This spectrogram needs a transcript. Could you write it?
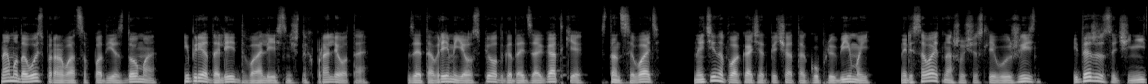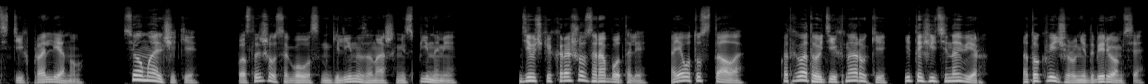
нам удалось прорваться в подъезд дома и преодолеть два лестничных пролета. За это время я успел отгадать загадки, станцевать найти на плакате отпечаток губ любимой, нарисовать нашу счастливую жизнь и даже сочинить стих про Лену. «Все, мальчики!» — послышался голос Ангелины за нашими спинами. «Девочки хорошо заработали, а я вот устала. Подхватывайте их на руки и тащите наверх, а то к вечеру не доберемся».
